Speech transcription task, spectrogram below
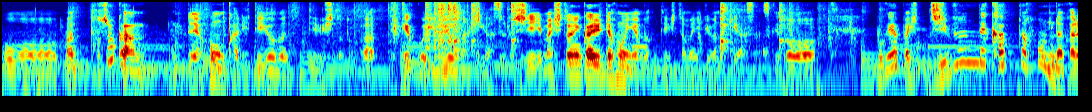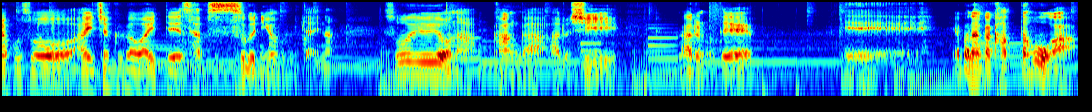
こう、まあ、図書館で本借りて読むっていう人とかって結構いるような気がするし、まあ、人に借りて本読むっていう人もいるような気がするんですけど僕やっぱ自分で買った本だからこそ愛着が湧いてさすぐに読むみたいなそういうような感があるしあるので、えー、やっぱなんか買った方が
